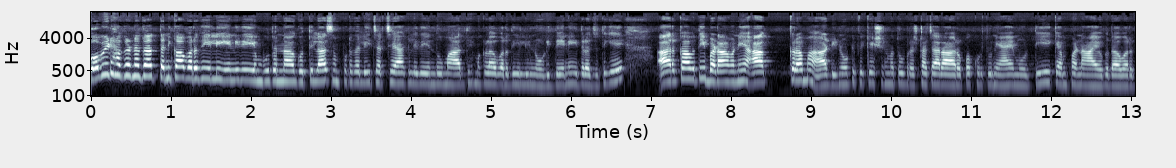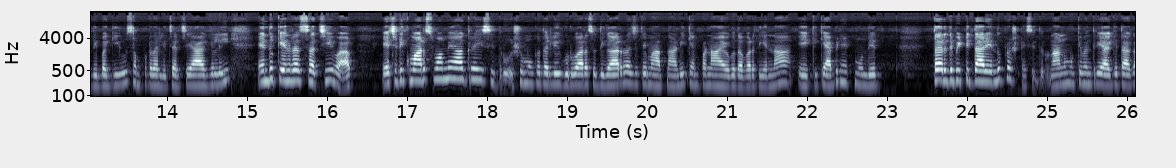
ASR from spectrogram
ಕೋವಿಡ್ ಹಗರಣದ ತನಿಖಾ ವರದಿಯಲ್ಲಿ ಏನಿದೆ ಎಂಬುದನ್ನು ಗೊತ್ತಿಲ್ಲ. ಸಂಪುಟದಲ್ಲಿ ಚರ್ಚೆಯಾಗಲಿದೆ ಎಂದು ಮಾಧ್ಯಮಗಳ ವರದಿಯಲ್ಲಿ ನೋಡಿದ್ದೇನೆ. ಇದರ ಜೊತೆಗೆ ಅರ್ಕಾವತಿ ಬಡಾವಣೆ ಅಕ್ರಮ ಡಿನೋಟಿಫಿಕೇಶನ್ ಮತ್ತು ಭ್ರಷ್ಟಾಚಾರ ಆರೋಪ ಕುರಿತು ನ್ಯಾಯಮೂರ್ತಿ ಕೆಂಪಣ್ಣ ಆಯೋಗದ ವರದಿ ಬಗ್ಗೆಯೂ ಸಂಪುಟದಲ್ಲಿ ಚರ್ಚೆಯಾಗಲಿ ಎಂದು ಕೇಂದ್ರ ಸಚಿವ ಎಚ್ ಡಿ ಕುಮಾರಸ್ವಾಮಿ ಆಗ್ರಹಿಸಿದರು. ಶಿವಮೊಗ್ಗದಲ್ಲಿ ಗುರುವಾರ ಸುದ್ದಿಗಾರರ ಜೊತೆ ಮಾತನಾಡಿ ಕೆಂಪಣ್ಣ ಆಯೋಗದ ವರದಿಯನ್ನು ಏಕೆ ಕ್ಯಾಬಿನೆಟ್ ಮುಂದೆ ತರೆದು ಬಿಟ್ಟಿದ್ದಾರೆ ಎಂದು ಪ್ರಶ್ನಿಸಿದರು. ನಾನು ಮುಖ್ಯಮಂತ್ರಿಯಾಗಿದ್ದಾಗ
